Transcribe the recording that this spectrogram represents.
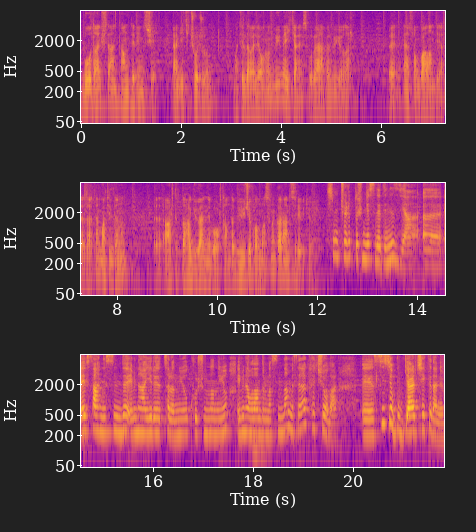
Bu da işte hani tam dediğimiz şey. Yani iki çocuğun Matilda ve Leon'un büyüme hikayesi bu. Beraber büyüyorlar. Ve en son bağlandığı yerde zaten Matilda'nın e, artık daha güvenli bir ortamda büyüyecek olmasının garantisiyle bitiyor. Şimdi çocuk düşüncesi dediniz ya, e, ev sahnesinde evin her yeri taranıyor, kurşunlanıyor. Evin havalandırmasından mesela kaçıyorlar. E, Sizce bu gerçekte de hani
